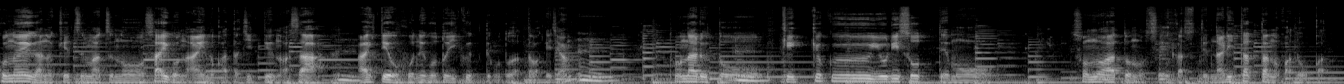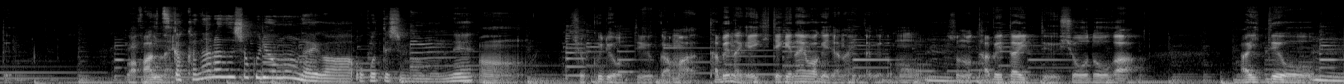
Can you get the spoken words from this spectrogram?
この映画の結末の最後の愛の形っていうのはさ、うん。相手を骨ごと行くってことだったわけじゃん。うん。となると、うん。結局寄り添ってもその後の生活って成り立ったのかどうかって分かんない。いつか必ず食料問題が起こってしまうもんね。うん、食料っていうか、まあ、食べなきゃ生きていけないわけじゃないんだけども、うん。その食べたいっていう衝動が相手をうん。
